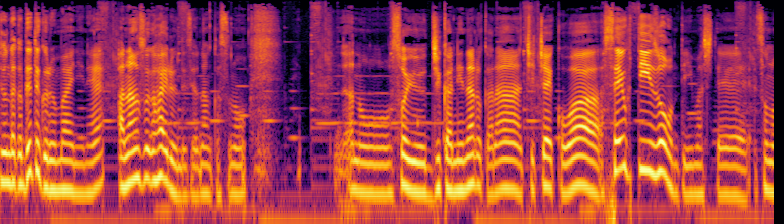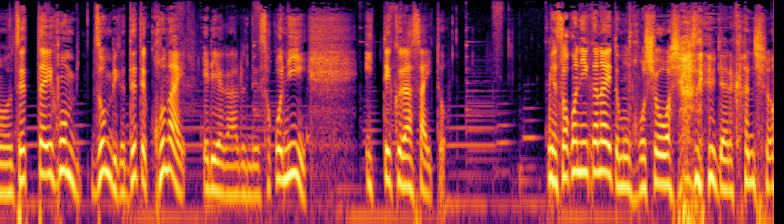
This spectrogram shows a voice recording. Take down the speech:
なんか出てくる前にね、アナウンスが入るんですよ。なんかその、あの、そういう時間になるから、ちっちゃい子は、セーフティーゾーンって言いまして、その、絶対ゾンビが出てこないエリアがあるんで、そこに行ってくださいと。で、そこに行かないともう保証はしませんみたいな感じの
